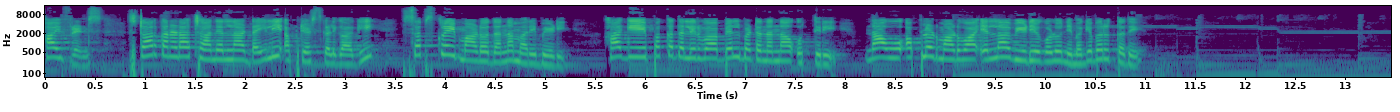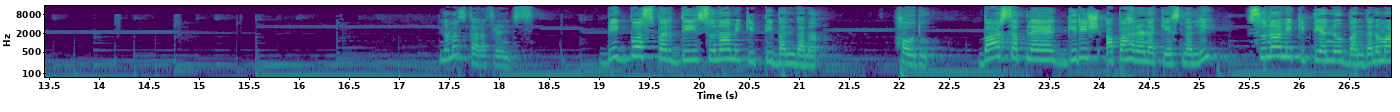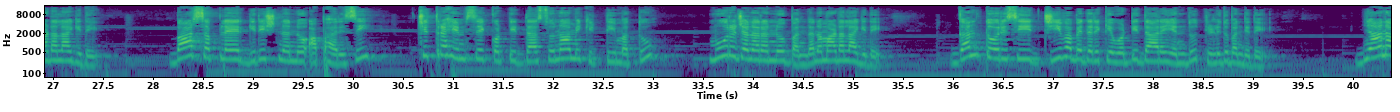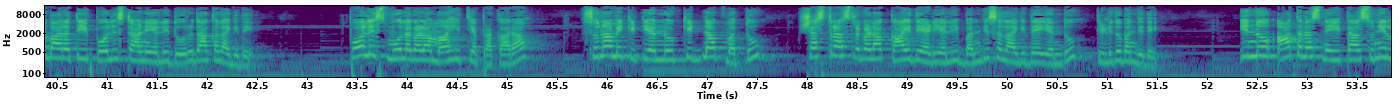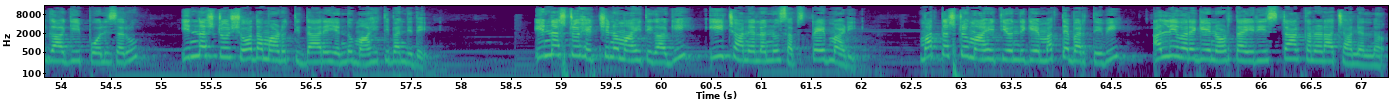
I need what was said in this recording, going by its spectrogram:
Hi friends star Kannada ಚಾನೆಲ್ನ daily ಅಪ್ಡೇಟ್ಸ್ಗಳಿಗಾಗಿ subscribe ಮಾಡೋದನ್ನು ಮರಿಬೇಡಿ. ಹಾಗೆಯೇ ಪಕ್ಕದಲ್ಲಿರುವ ಬೆಲ್ ಬಟನ್ ಅನ್ನ ಒತ್ತಿರಿ. ನಾವು ಅಪ್ಲೋಡ್ ಮಾಡುವ ಎಲ್ಲ ವಿಡಿಯೋಗಳು ನಿಮಗೆ ಬರುತ್ತದೆ. ನಮಸ್ಕಾರ ಫ್ರೆಂಡ್ಸ್ ಬಿಗ್ ಬಾಸ್ ಸ್ಪರ್ಧಿ ಸುನಾಮಿ ಕಿಟ್ಟಿ ಬಂಧನ. ಹೌದು ಬಾರ್ ಸಪ್ಲೈಯರ್ ಗಿರೀಶ್ ಅಪಹರಣ ಕೇಸ್ನಲ್ಲಿ ಸುನಾಮಿ ಕಿಟ್ಟಿಯನ್ನು ಬಂಧನ ಮಾಡಲಾಗಿದೆ. ಬಾರ್ ಸಪ್ಲೈಯರ್ ಗಿರೀಶ್ನನ್ನು ಅಪಹರಿಸಿ, ಚಿತ್ರಹಿಂಸೆ ಕೊಟ್ಟಿದ್ದ ಸುನಾಮಿ ಕಿಟ್ಟಿ ಮತ್ತು ಮೂರು ಜನರನ್ನು ಬಂಧನ ಮಾಡಲಾಗಿದೆ. ಗನ್ ತೋರಿಸಿ ಜೀವ ಬೆದರಿಕೆ ಒಡ್ಡಿದ್ದಾರೆ ಎಂದು ತಿಳಿದುಬಂದಿದೆ ಜ್ಞಾನಭಾರತಿ ಪೊಲೀಸ್ ಠಾಣೆಯಲ್ಲಿ ದೂರು ದಾಖಲಾಗಿದೆ. ಪೊಲೀಸ್ ಮೂಲಗಳ ಮಾಹಿತಿಯ ಪ್ರಕಾರ, ಸುನಾಮಿ ಕಿಟ್ಟಿಯನ್ನು ಕಿಡ್ನಾಪ್ ಮತ್ತು ಶಸ್ತ್ರಾಸ್ತ್ರಗಳ ಕಾಯ್ದೆಯಡಿಯಲ್ಲಿ ಬಂಧಿಸಲಾಗಿದೆ ಎಂದು ತಿಳಿದುಬಂದಿದೆ ಇನ್ನು ಆತನ ಸ್ನೇಹಿತ ಸುನಿಲ್ಗಾಗಿ ಪೊಲೀಸರು ಇನ್ನಷ್ಟು ಶೋಧ ಮಾಡುತ್ತಿದ್ದಾರೆ ಎಂದು ಮಾಹಿತಿ ಬಂದಿದೆ. ಇನ್ನಷ್ಟು ಹೆಚ್ಚಿನ ಮಾಹಿತಿಗಾಗಿ ಈ ಚಾನೆಲ್ ಅನ್ನು ಸಬ್ಸ್ಕ್ರೈಬ್ ಮಾಡಿ. ಮತ್ತಷ್ಟು ಮಾಹಿತಿಯೊಂದಿಗೆ ಮತ್ತೆ ಬರ್ತೀವಿ. ಅಲ್ಲಿವರೆಗೆ ನೋಡ್ತಾ ಇರಿ ಸ್ಟಾರ್ ಕನ್ನಡ ಚಾನೆಲ್ನ.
